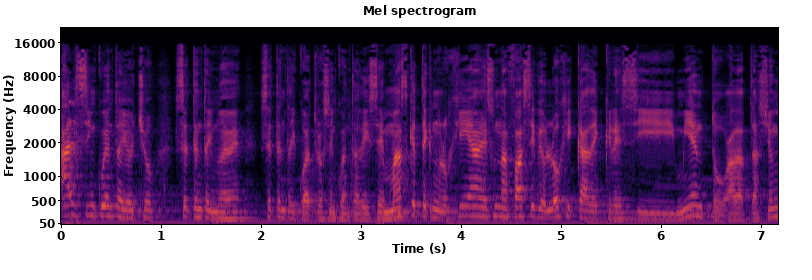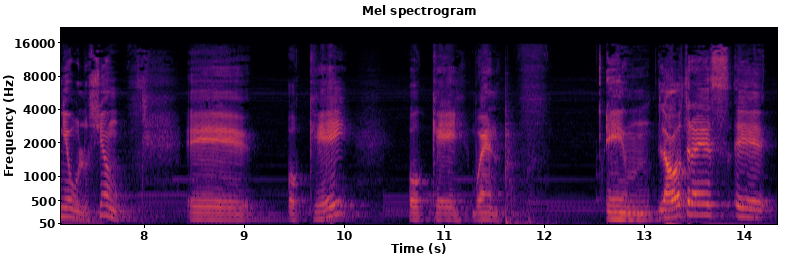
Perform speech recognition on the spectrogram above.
al 58 79 74 50. Dice, más que tecnología es una fase biológica de crecimiento, adaptación y evolución. Eh, ok, ok, bueno. Em, la otra es... Eh,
